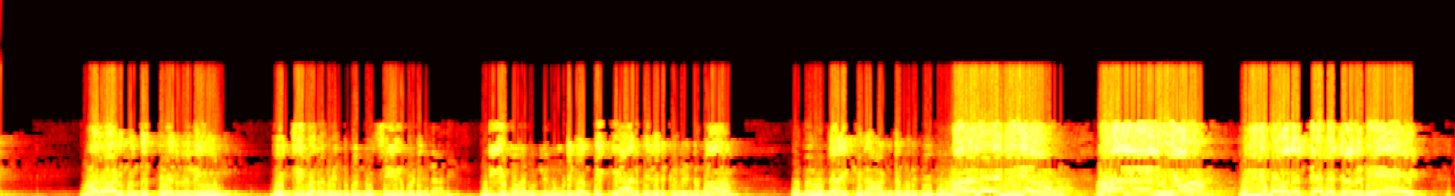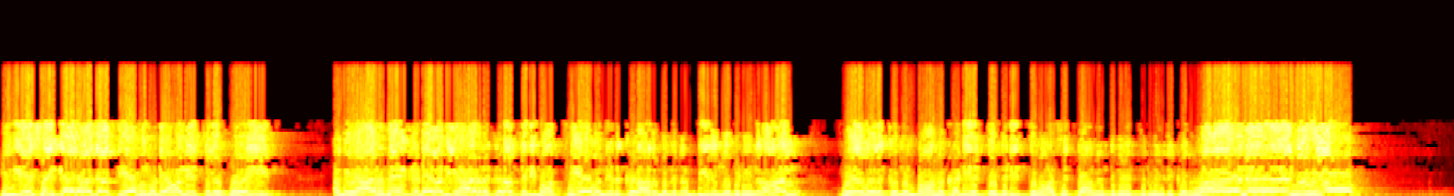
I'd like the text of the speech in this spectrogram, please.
பாராளுமன்ற தேர்தலை வெற்றி பெற வேண்டும் என்று செயல்படுகிறார்கள். பிரியமானவர்கள் நம்முடைய நம்பிக்கை யார் மீது இருக்க வேண்டுமா? நம்ம உண்டாக்கிற ஆண்டவர் மீது. பிரியமான தேவஜானமே இங்கு எஸ்ஐகா ராஜா தேவனுடைய ஆலயத்தில் போய் அங்க யாருமே கிடையாது யார் இருக்கிறார் தெரியுமா? தேவன் இருக்கிறார் என்று நம்பியிருந்தபடினால் தேவனுக்கு முன்பாக கடிதத்தை விரித்து வாசித்தான் என்று நேரத்தில் இருக்கிறார்.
